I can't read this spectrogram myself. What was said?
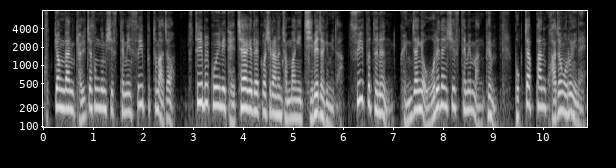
국경 간 결제 송금 시스템인 스위프트마저 스테이블 코인이 대체하게 될 것이라는 전망이 지배적입니다. 스위프트는 굉장히 오래된 시스템인 만큼 복잡한 과정으로 인해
